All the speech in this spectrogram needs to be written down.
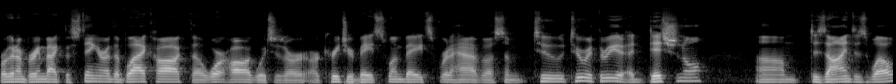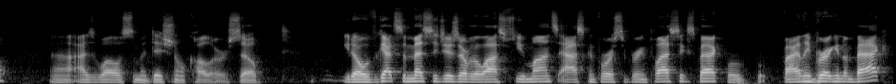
we're going to bring back the stinger the black hawk the warthog which is our, our creature baits swim baits we're going to have uh, some two two or three additional um, designs as well uh, as well as some additional colors so you know we've got some messages over the last few months asking for us to bring plastics back we're finally bringing them back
